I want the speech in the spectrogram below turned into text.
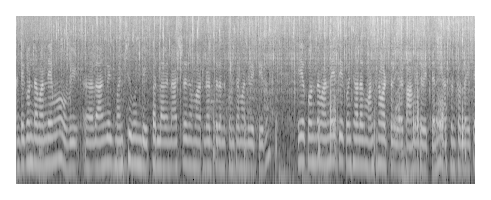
అంటే కొంతమంది ఏమో లాంగ్వేజ్ మంచిగా ఉంది ఎప్పటిలాగా న్యాచురల్గా మాట్లాడతారు అని కొంతమంది పెట్టారు ఇక కొంతమంది అయితే కొంచెం వాళ్ళకి మనసున పట్టదు కదా కామెంట్ పెట్టని. అసలు వాళ్ళు అయితే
